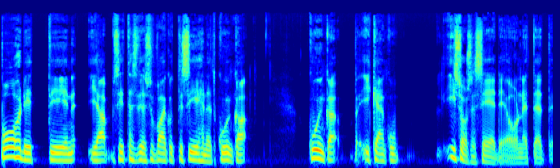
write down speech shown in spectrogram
pohdittiin ja sitten se vaikutti siihen, että kuinka, kuinka ikään kuin iso se CD on. Että, että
